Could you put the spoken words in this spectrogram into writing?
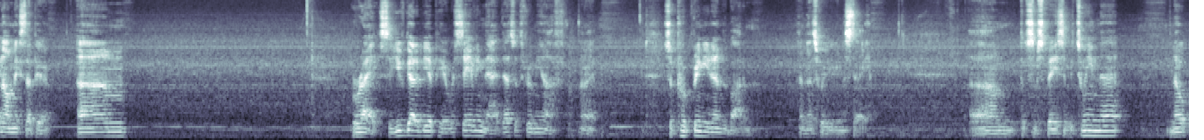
Getting all mixed up here. Um, right, so you've got to be up here. We're saving that. That's what threw me off. All right. So bring you down to the bottom. And that's where you're going to stay. Um, put some space in between that. Nope.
